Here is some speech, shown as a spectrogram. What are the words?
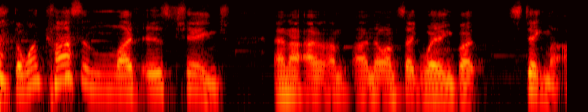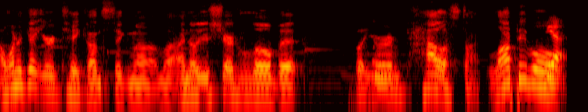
the one constant in life is change. And I, I, I know I'm segueing, but stigma. I want to get your take on stigma. I know you shared a little bit, but you're mm. in Palestine. A lot of people yeah.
